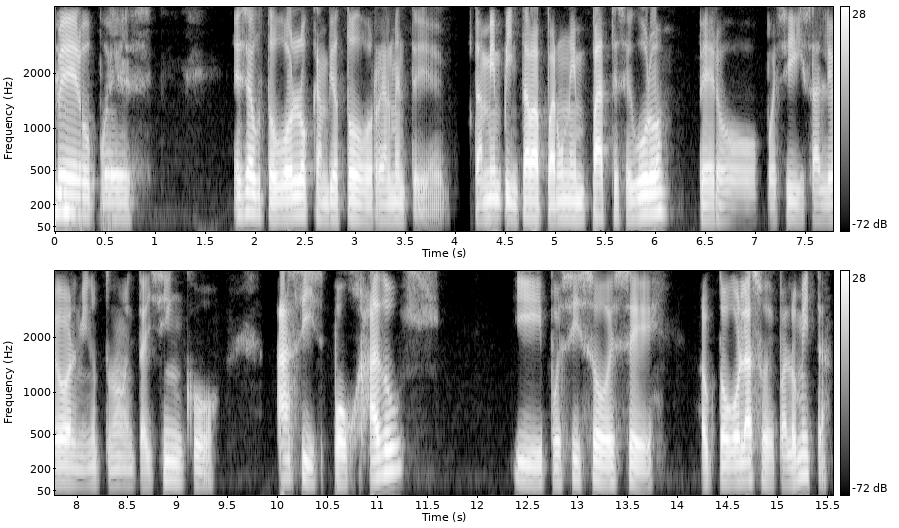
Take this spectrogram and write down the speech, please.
Pero pues ese autogol lo cambió todo realmente. También pintaba para un empate seguro, pero pues sí, salió al minuto 95 Asis Poujados y pues hizo ese autogolazo de palomita.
